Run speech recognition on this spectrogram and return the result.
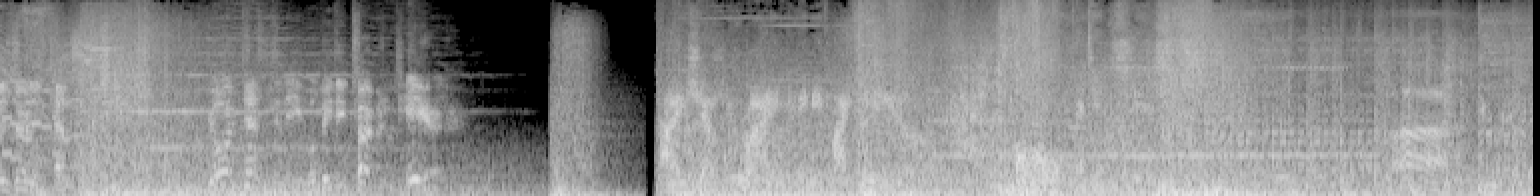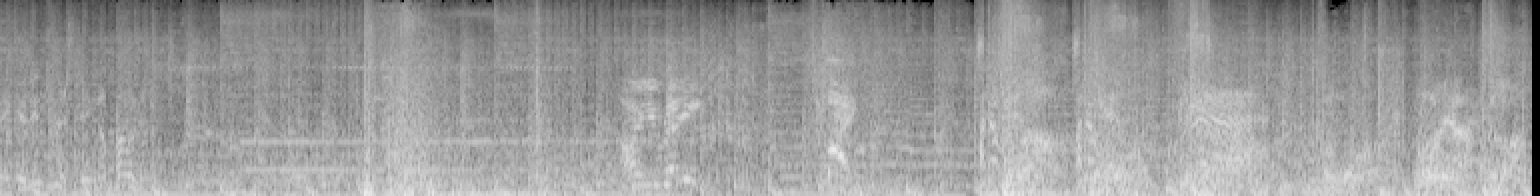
Daeda's deserted temple. Your destiny will be determined here. I shall grind beneath my heel all that exists. Ah, you shall make an interesting opponent. Are you ready? My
